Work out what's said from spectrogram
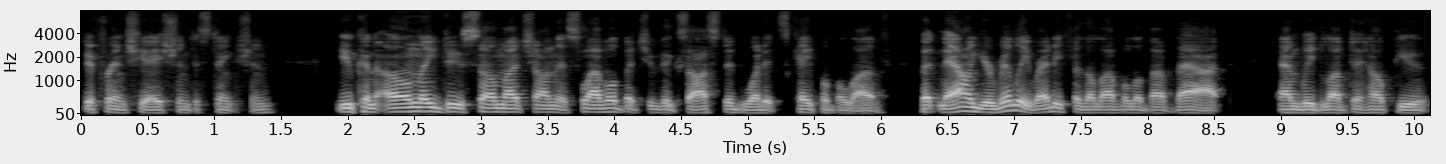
differentiation, distinction. You can only do so much on this level, but you've exhausted what it's capable of. But now you're really ready for the level above that, and we'd love to help you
